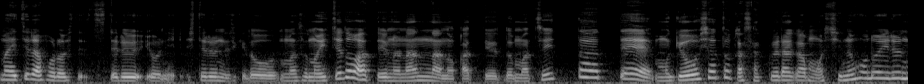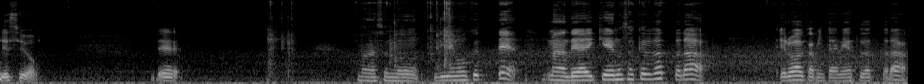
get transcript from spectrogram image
まあ一度はフォローしてしてるようにしてるんですけど、まあその一度はっていうのは何なのかっていうと、まあツイッターってもう業者とか桜がもう死ぬほどいるんですよ。で、まあその DM 送って、まあ出会い系の桜だったら、エロアカみたいなやつだったら、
